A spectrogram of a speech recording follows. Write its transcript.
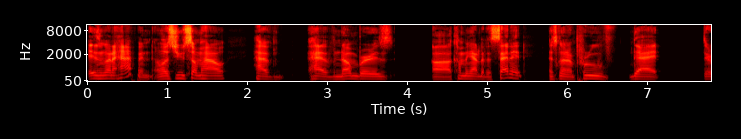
isn't gonna happen unless you somehow have have numbers uh, coming out of the Senate that's to prove that they're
